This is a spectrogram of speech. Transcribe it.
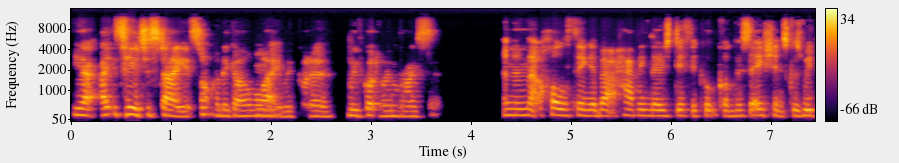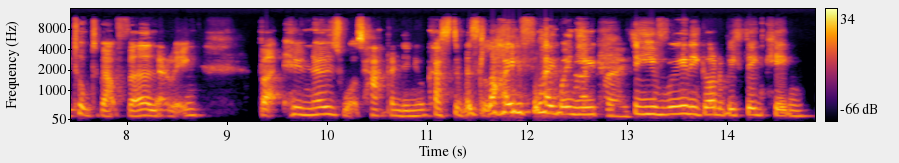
yeah, it's here to stay. It's not going to go away. Mm. We've got to, we've got to embrace it. And then that whole thing about having those difficult conversations, because we talked about furloughing, but who knows what's happened in your customer's life like when you so you've really got to be thinking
